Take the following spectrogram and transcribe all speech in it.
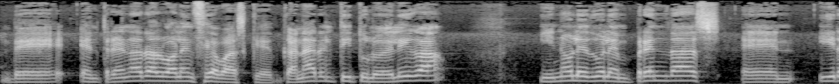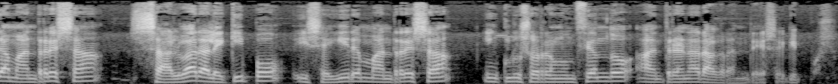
de entrenar al Valencia Basket, ganar el título de liga y no le duelen prendas en ir a Manresa, salvar al equipo y seguir en Manresa, incluso renunciando a entrenar a grandes equipos.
